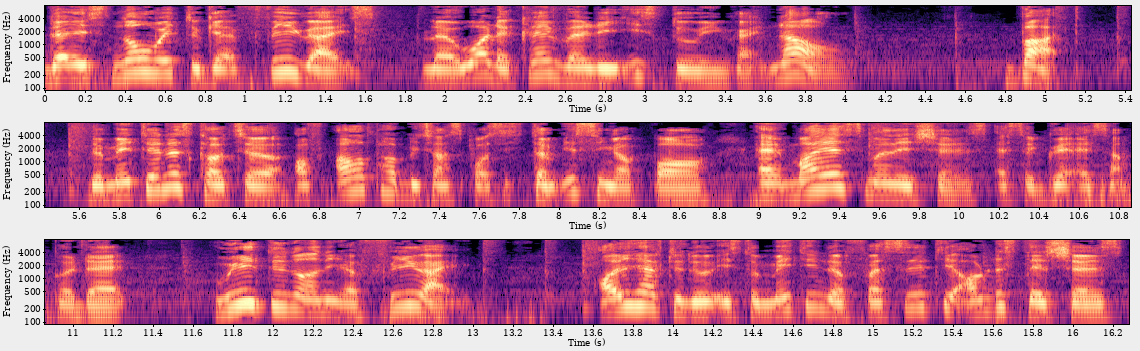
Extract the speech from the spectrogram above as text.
there is no way to get free rides like what the Klang Valley is doing right now. But the maintenance culture of our public transport system in Singapore admires Malaysians as a great example that we do not need a free ride. All you have to do is to maintain the facility of the stations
